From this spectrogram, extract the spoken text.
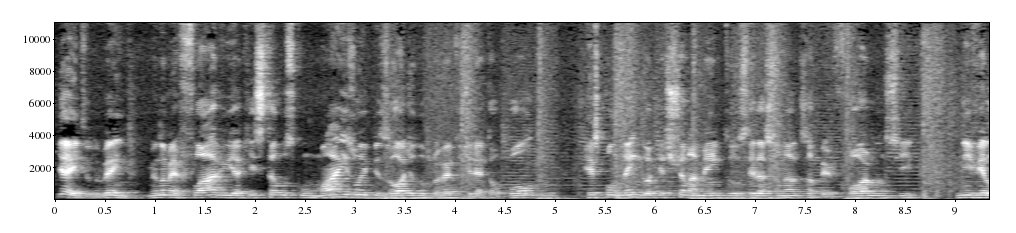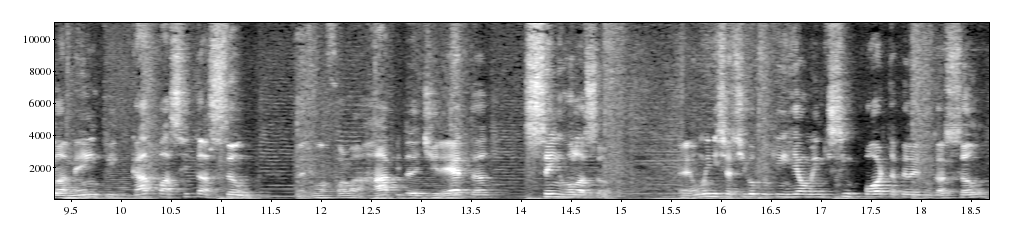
E aí, tudo bem? Meu nome é Flávio e aqui estamos com mais um episódio do Projeto Direto ao Ponto, respondendo a questionamentos relacionados à performance, nivelamento e capacitação né, de uma forma rápida direta, sem enrolação. É uma iniciativa por quem realmente se importa pela educação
